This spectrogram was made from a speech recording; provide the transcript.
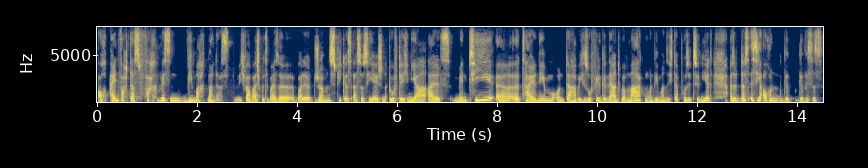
auch einfach das Fachwissen, wie macht man das? Ich war beispielsweise bei der German Speakers Association, durfte ich ein Jahr als Mentee äh, teilnehmen und da habe ich so viel gelernt über Marken und wie man sich da positioniert. Also das ist ja auch ein ge gewisses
